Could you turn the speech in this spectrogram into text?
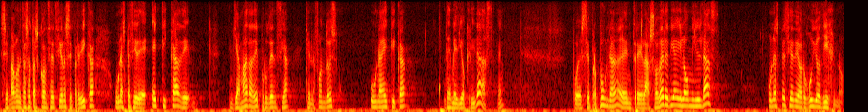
Sin embargo, en estas otras concepciones se predica una especie de ética de llamada de prudencia, que en el fondo es una ética de mediocridad. ¿eh? Pues se propugna entre la soberbia y la humildad una especie de orgullo digno.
